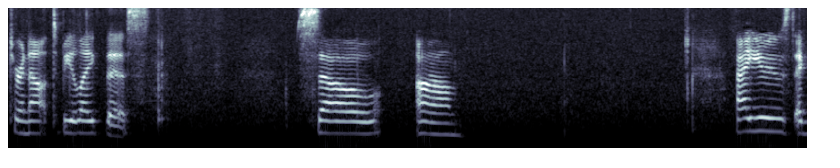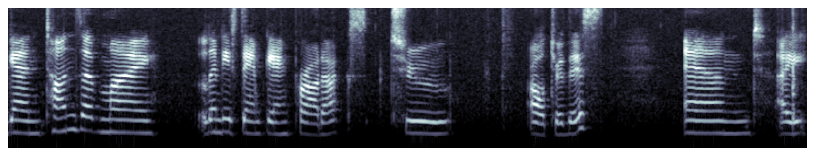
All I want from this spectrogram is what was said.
turned out to be like this. So, um, I used, again, tons of my Lindy Stamp Gang products to alter this. And I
